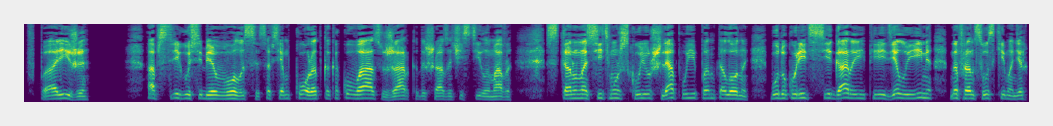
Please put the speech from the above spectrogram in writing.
В Париже. Обстригу себе волосы, совсем коротко, как у вас, жарко дыша зачистила Мавра. Стану носить мужскую шляпу и панталоны, буду курить сигары и переделаю имя на французский манер.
